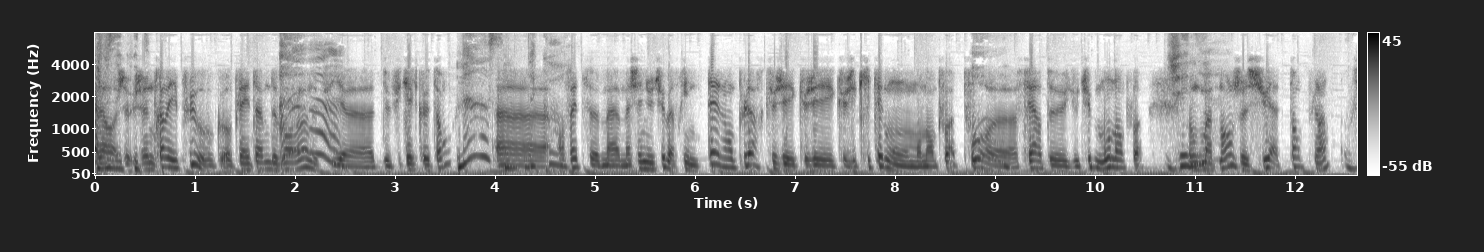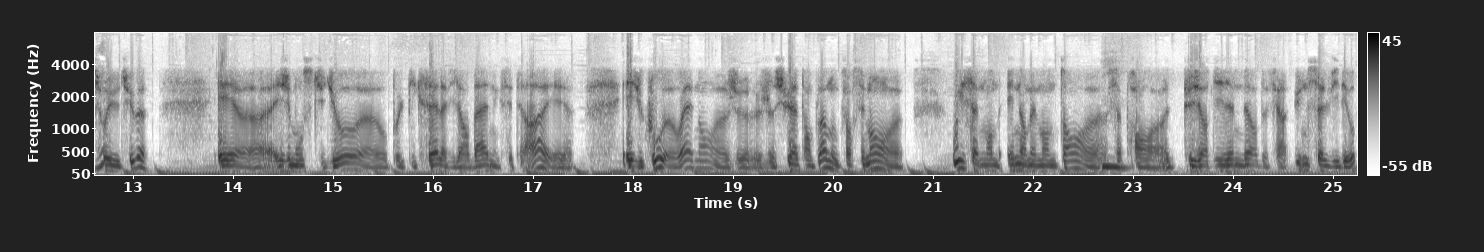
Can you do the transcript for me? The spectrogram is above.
Alors, je, je ne travaille plus au, au Planétarium de Bordeaux depuis, euh, depuis quelques temps. Mince, Euh, en fait, ma, ma chaîne YouTube a pris une telle ampleur que j'ai que j'ai que j'ai quitté mon, mon emploi pour euh, faire de YouTube mon emploi. Donc maintenant, je suis à temps plein Oui. sur YouTube et, euh, et j'ai mon studio euh, au Pôle Pixel à Villeurbanne, etc. Et, euh, et du coup, ouais, non, je, je suis à temps plein. Donc forcément, euh, oui, ça demande énormément de temps. Mm. Ça prend plusieurs dizaines d'heures de faire une seule vidéo.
